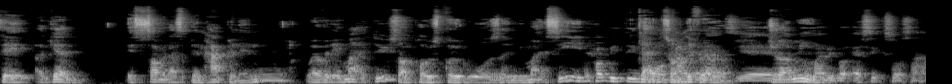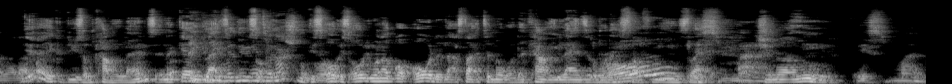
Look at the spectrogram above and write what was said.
they again it's something that's been happening. Mm. Whether they might do some postcode wars and you might see. They probably do more from different lines. Yeah, Do you know what I mean? Maybe got Essex or something like that. Yeah, you could do some county lines, and They again, could like even do it's- international, It's, it's only when I got older that I started to know what the county lines and all that stuff means. Like, mad. do you know what I mean? It's mad.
